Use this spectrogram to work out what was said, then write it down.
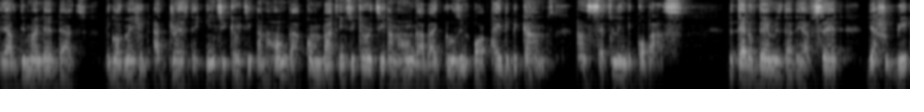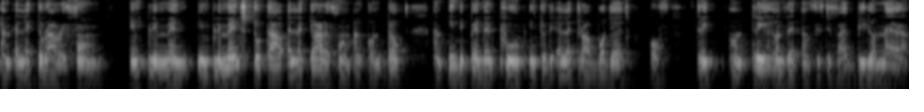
they have demanded that the government should address the insecurity and hunger, combat insecurity and hunger by closing all IDP camps and settling the coppers. The third of them is that they have said there should be an electoral reform implement, implement total electoral reform and conduct an independent probe into the electoral budget of 355 billion naira.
